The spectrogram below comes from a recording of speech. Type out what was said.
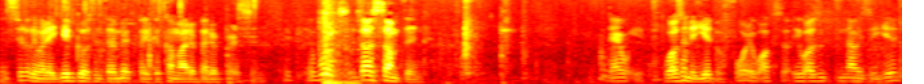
and certainly when a yid goes into a mikvah, he could come out a better person. It, it works. It does something. Guy wasn't a yid before. He walks. He wasn't. Now he's a yid.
